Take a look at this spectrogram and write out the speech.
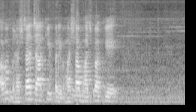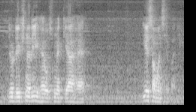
अब भ्रष्टाचार की परिभाषा भाजपा के जो डिक्शनरी है, उसमें क्या है, ये समझ से पहले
